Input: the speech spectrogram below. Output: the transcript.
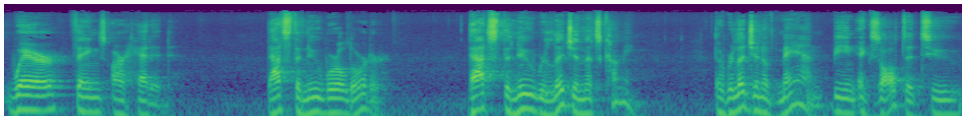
where things are headed. That's the new world order. That's the new religion that's coming. The religion of man being exalted to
